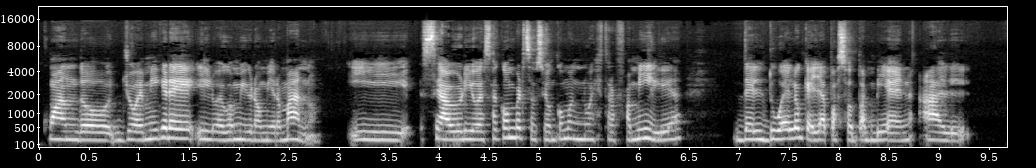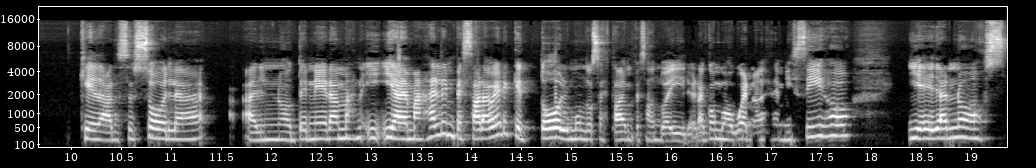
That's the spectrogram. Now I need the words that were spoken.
cuando yo emigré y luego emigró mi hermano y se abrió esa conversación como en nuestra familia del duelo que ella pasó también al quedarse sola, al no tener a más, y, además al empezar a ver que todo el mundo se estaba empezando a ir, era como, bueno, desde mis hijos, y ella nos,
